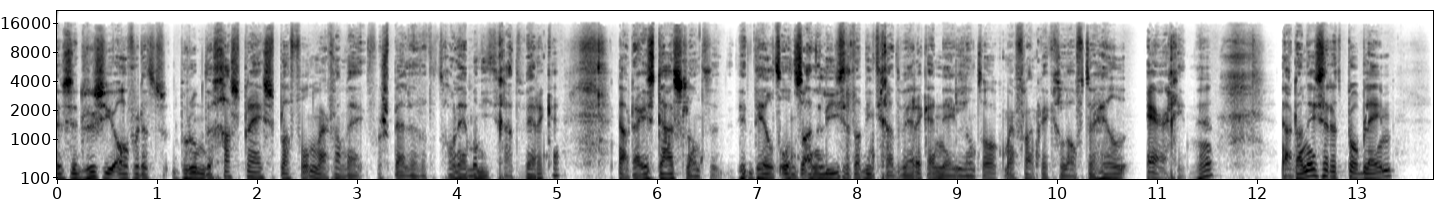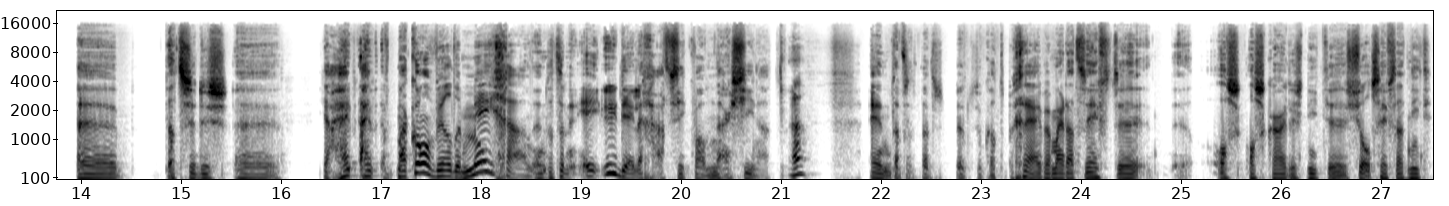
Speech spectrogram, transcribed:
Er is een ruzie over dat beroemde gasprijsplafond, waarvan wij voorspellen dat het gewoon helemaal niet gaat werken. Nou, daar is Duitsland, deelt onze analyse dat dat niet gaat werken, en Nederland ook, maar Frankrijk gelooft er heel erg in. Hè? Nou, dan is er het probleem eh, dat ze dus. eh, ja, hij, hij- Macron wilde meegaan en dat er een EU-delegatie kwam naar China. toe. Ah. En dat, dat, dat is natuurlijk wel te begrijpen, maar dat heeft eh, Os- Oscar dus niet, Scholz heeft dat niet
